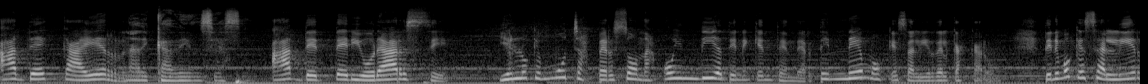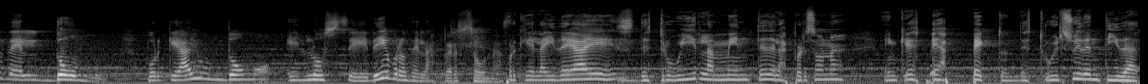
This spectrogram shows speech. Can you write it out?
a decaer, Una decadencia, sí. A deteriorarse. Y es lo que muchas personas hoy en día tienen que entender. Tenemos que salir del cascarón. Tenemos que salir del domo. Porque hay un domo en los cerebros de las personas. Porque la idea es destruir la mente de las personas en qué aspecto, en destruir su identidad,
